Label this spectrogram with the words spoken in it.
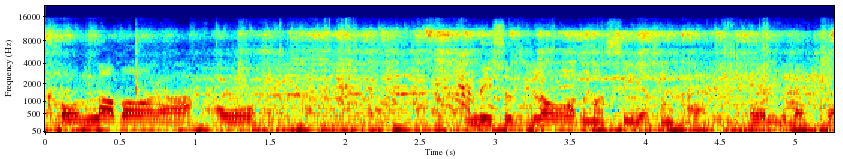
Kolla bara. Åh. Man blir så glad när man ser sånt här. Helvete.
